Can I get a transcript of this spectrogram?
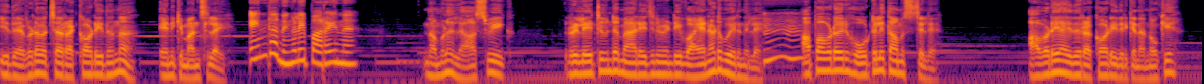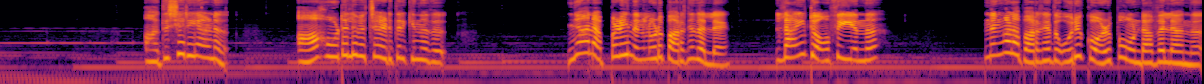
ഇത് എവിടെ വെച്ചാ റെക്കോർഡ് ചെയ്തെന്ന് എനിക്ക് മനസ്സിലായി. എന്താ നിങ്ങൾ ഈ പറയുന്നത് നമ്മൾ ലാസ്റ്റ് വീക്ക് റിലേറ്റീവിന്റെ മാരേജിന് വേണ്ടി വയനാട് പോയിരുന്നില്ലേ? അപ്പൊ അവിടെ ഒരു ഹോട്ടലിൽ താമസിച്ചില്ലേ? അവിടെയാ ഇത് റെക്കോർഡ് ചെയ്തിരിക്കുന്നത് നോക്കിയേ. അത് ശരിയാണ്. ആ ഹോട്ടലിൽ വെച്ചാ എടുത്തിരിക്കുന്നത്. ഞാൻ അപ്പോഴേ നിങ്ങളോട് പറഞ്ഞതല്ലേ? ലൈറ്റ് ഓഫ് ചെയ്യുന്ന്. നിങ്ങളാ പറഞ്ഞത് ഒരു കുഴപ്പവും ഉണ്ടാവില്ല എന്ന്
